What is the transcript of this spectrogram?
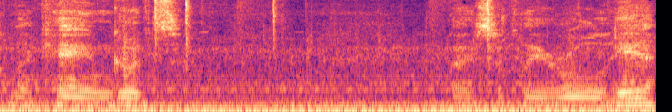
And the canned goods basically are all here.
